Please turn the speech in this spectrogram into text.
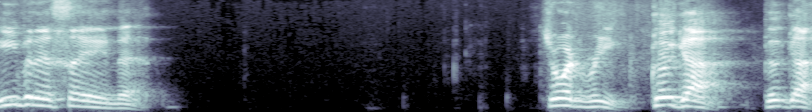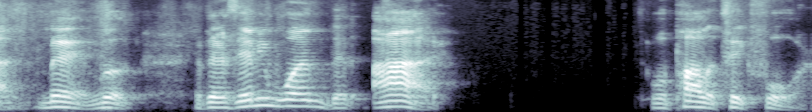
Even in saying that, Jordan Reid, good guy, good guy. Man, look, if there's anyone that I will politic for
